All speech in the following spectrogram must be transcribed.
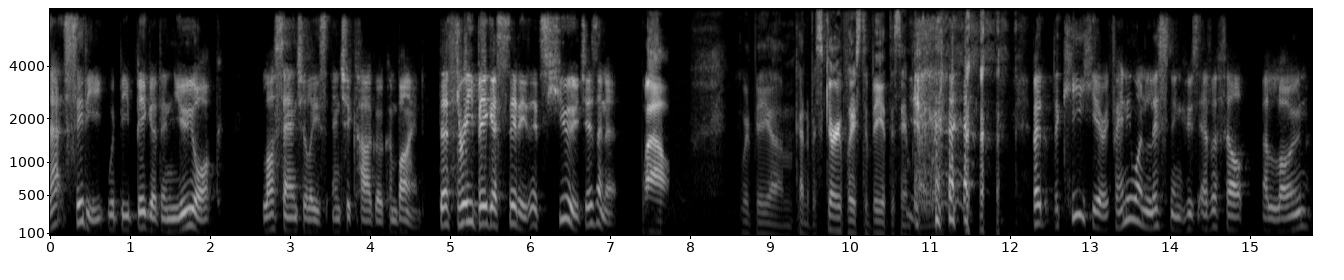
that city would be bigger than New York, Los Angeles, and Chicago combined. The three biggest cities. It's huge, isn't it? Wow would be um, kind of a scary place to be at the same time. but the key here, for anyone listening who's ever felt alone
